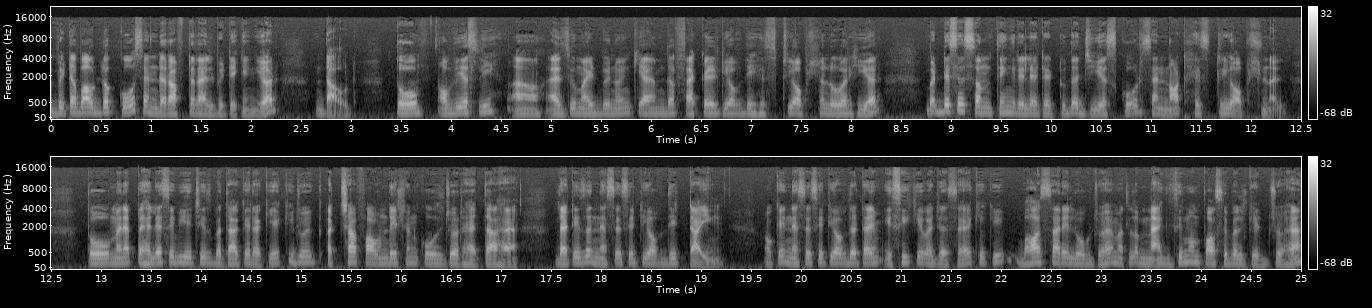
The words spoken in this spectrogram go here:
bit about the course and thereafter I'll be taking your doubt तो obviously as you might be knowing कि I am the faculty of the history optional over here but this is something related to the G S course and not history optional तो मैंने पहले से भी ये चीज़ बता के रखी है कि जो एक अच्छा फाउंडेशन कोर्स जो रहता है that is a necessity of the time okay necessity of the time इसी की वजह से है क्योंकि बहुत सारे लोग जो है मतलब मैक्सिमम पॉसिबल किट जो है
